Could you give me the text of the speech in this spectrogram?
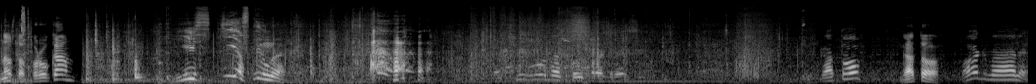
Ну что, по рукам? Естественно! А чего нашел прогресс? Готов? Готов. Погнали!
